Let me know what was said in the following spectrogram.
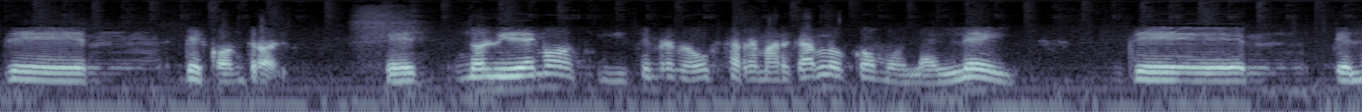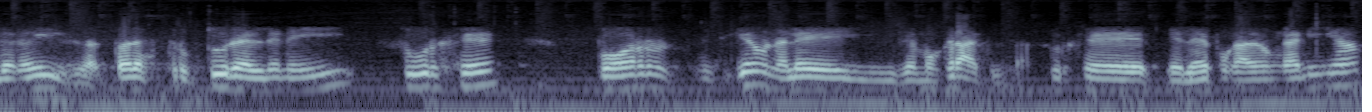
de, de control. no olvidemos, y siempre me gusta remarcarlo, como la ley de, del DNI, toda la estructura del DNI surge por ni siquiera una ley democrática, surge de la época de Onganía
